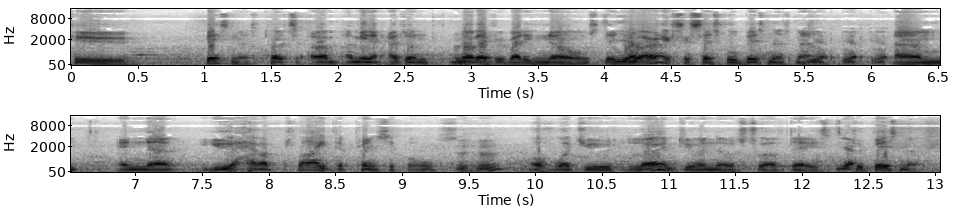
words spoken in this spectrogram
to business? Towards, um, I mean, I don't. Not everybody knows that you Mm. Are a successful businessman. Yeah, yeah, yeah. Um, and uh, you have applied the principles of what you learned during those 12 days Mm-hmm. Yeah. Mm-hmm. to business,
